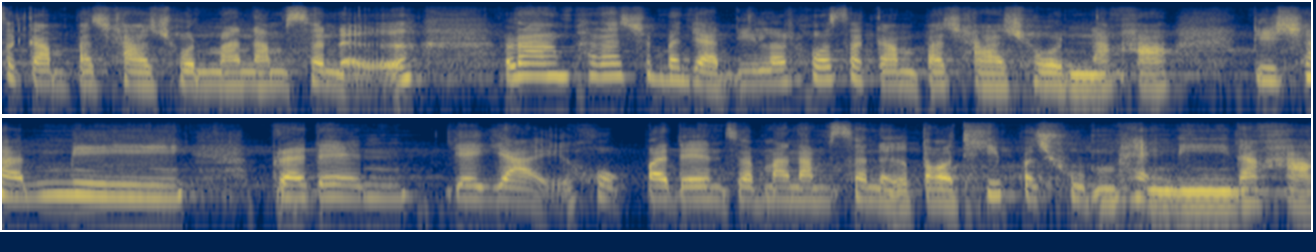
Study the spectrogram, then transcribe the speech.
ษกรรมประชาชนมานำเสนอ ร่างพระราชบัญญัตินิรโทษกรรมประชาชนนะคะ ดิฉันมีประเด็นใหญ่ ๆ 6 ประเด็นจะมานำเสนอต่อที่ประชุมแห่งนี้นะคะ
